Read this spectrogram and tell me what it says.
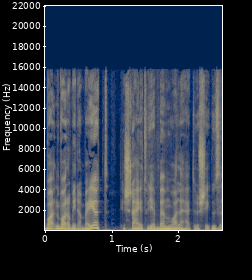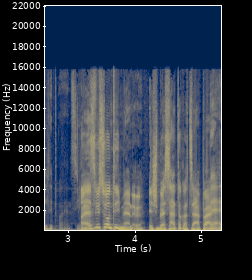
ba- baromira bejött, és rájött, hogy ebben van lehetőség üzleti potenciál. Ez viszont így menő. És beszálltak a cápák? Be,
